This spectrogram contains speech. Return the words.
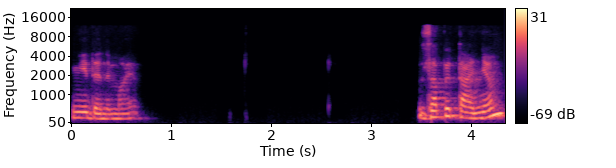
Ніде немає. Запитання.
